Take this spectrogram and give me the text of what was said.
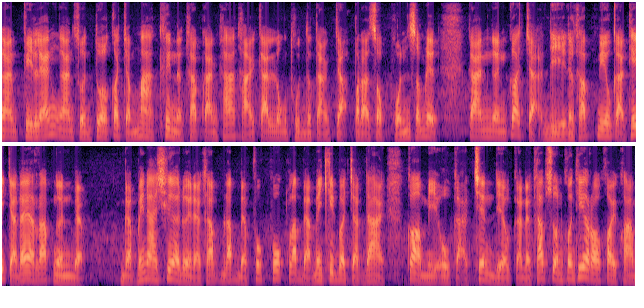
งานฟรีแลนซ์งานส่วนตัวก็จะมากขึ้นนะครับ การค้าขายการลงทุนต่างๆ จะประสบผลสำเร็จ การเงินก็จะดีนะครับ มีโอกาสที่จะได้รับเงินแบบแบบไม่น่าเชื่อด้วยนะครับ รับแบบฟุกๆ รับแบบไม่คิดว่าจัดได้ ก็มีโอกาสเช่นเดียวกันนะครับ ส่วนคนที่รอคอยความ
